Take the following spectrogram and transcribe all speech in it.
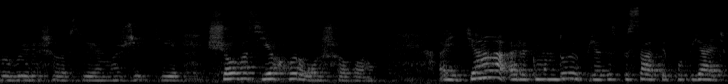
ви вирішили в своєму житті, що у вас є хорошого. Я рекомендую писати по 5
